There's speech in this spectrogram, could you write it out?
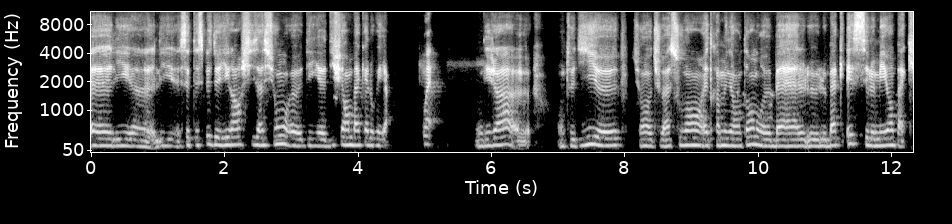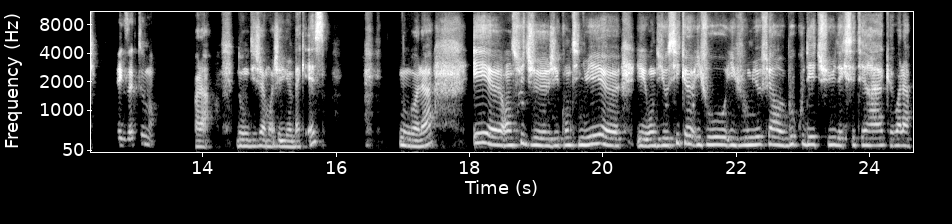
les, cette espèce de hiérarchisation des différents baccalauréats. Ouais. déjà, on te dit, tu, tu, vas souvent être amené à entendre, ben, le, le bac S, c'est le meilleur bac. Exactement. Voilà. Donc déjà, moi, j'ai eu un bac S. Donc voilà. Et euh, ensuite, j'ai continué. Euh, et on dit aussi qu'il faut, il vaut mieux faire beaucoup d'études, etc. Que voilà,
